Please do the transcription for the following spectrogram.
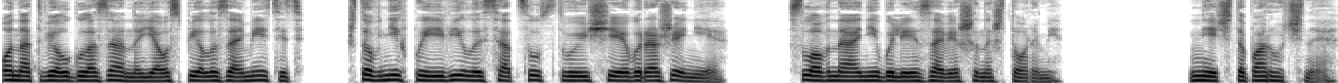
Он отвел глаза, но я успела заметить, что в них появилось отсутствующее выражение, словно они были завешены шторами. Нечто порочное.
